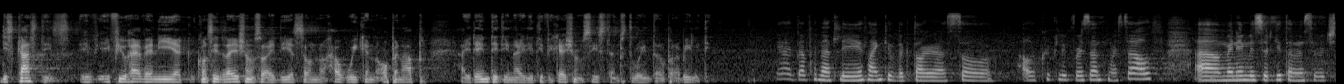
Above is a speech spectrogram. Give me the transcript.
discuss this. If, if you have any uh, considerations or ideas on how we can open up identity and identification systems through interoperability. Yeah, definitely. Thank you, Vittorio. So I'll quickly present myself. Uh, my name is Jurgita Vincevic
